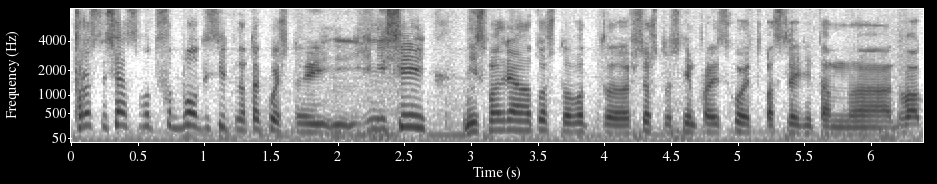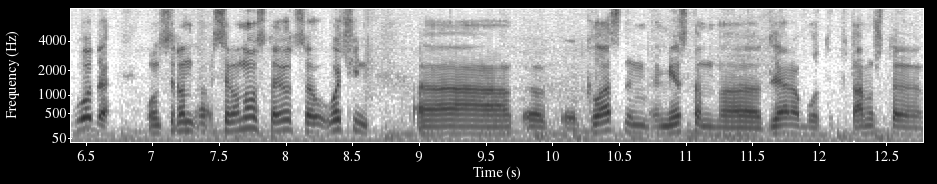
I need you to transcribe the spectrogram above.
просто сейчас вот футбол действительно такой, что Енисей, несмотря на то, что вот все, что с ним происходит последние там э, два года, он все равно, все равно остается очень э, э, классным местом э, для работы, потому что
